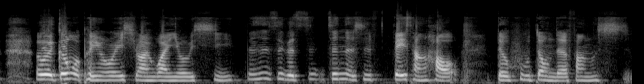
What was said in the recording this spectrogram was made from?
我跟我朋友我也喜欢玩游戏，但是这个是真的是非常好的互动的方式。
